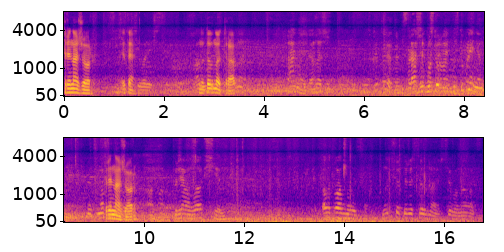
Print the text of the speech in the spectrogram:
Тренажер. Это человечество. надувной трап. Тренажер. прям вообще. ну. А вот волнуется. Ну что, ты же все знаешь, что волноваться?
